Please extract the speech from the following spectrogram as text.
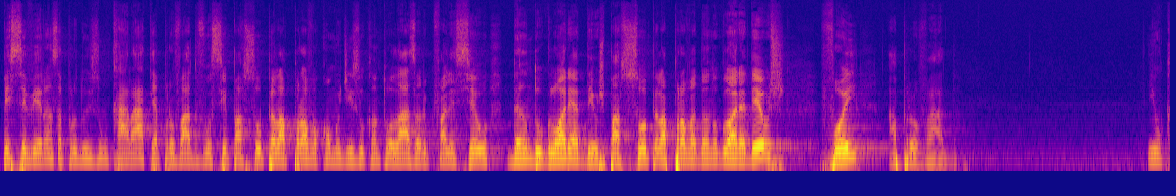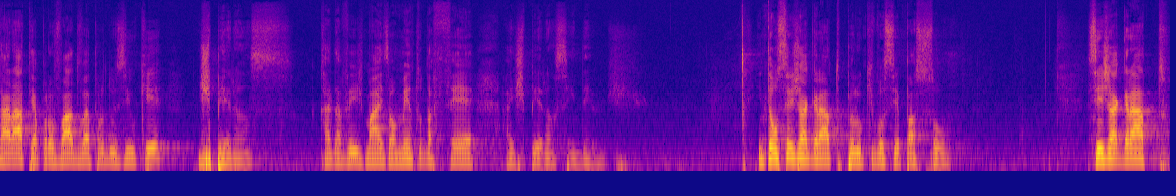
Perseverança produz um caráter aprovado. Você passou pela prova, como diz o cantor Lázaro que faleceu, dando glória a Deus. Passou pela prova dando glória a Deus, foi aprovado. E um caráter aprovado vai produzir o quê? Esperança. Cada vez mais aumento da fé, a esperança em Deus. Então seja grato pelo que você passou. Seja grato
